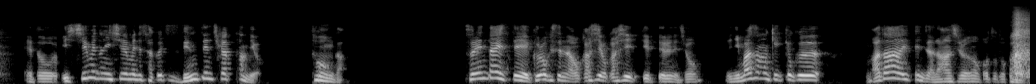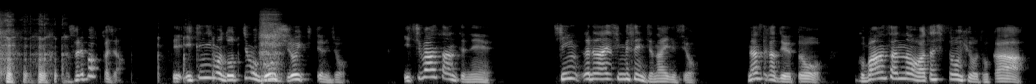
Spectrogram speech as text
えっと、1周目と2周目で昨日全然違ったんだよ。トーンが。それに対して黒くしてるのはおかしいおかしいって言ってるんでしょで、2番さんも結局、まだ言ってんじゃん、乱視郎のこととか。そればっかじゃん。で、1、2もどっちも5白いって言ってるんでしょ。1番さんってね、新占い師目線じゃないですよ。なぜかというと、5番さんの私投票とか、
